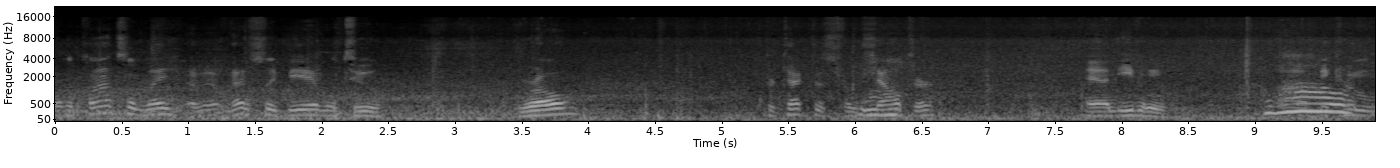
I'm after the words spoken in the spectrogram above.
Well, the plants will eventually be able to grow, protect us from shelter, and even uh, become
